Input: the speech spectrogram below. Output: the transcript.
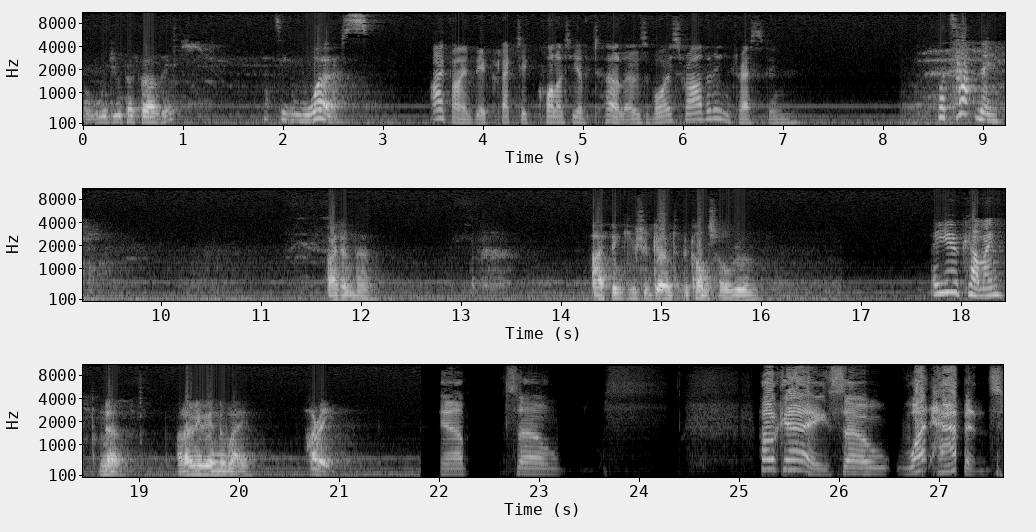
Would you prefer this? That's even worse. I find the eclectic quality of Turlough's voice rather interesting. What's happening? I don't know. I think you should go to the console room. Are you coming? No, I'll only be in the way. Hurry. Yeah. So. Okay, so what happened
